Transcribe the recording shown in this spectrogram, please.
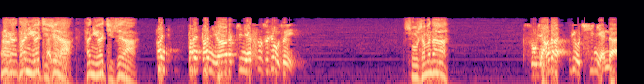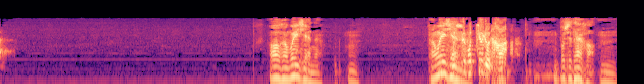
那个他女儿几岁了？他女儿几岁了？他他他女儿今年四十六岁，属什么的？属羊的，六七年的。哦，很危险的，嗯，很危险师傅的，救救他吧！不是太好，嗯，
